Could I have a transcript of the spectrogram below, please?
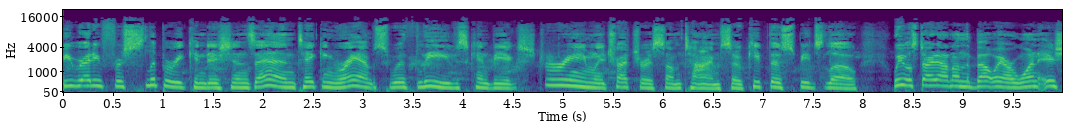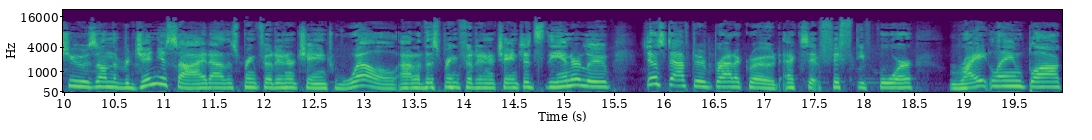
be ready for slippery conditions and taking ramps with leaves can be extremely treacherous sometimes. So keep those speeds low. We will start out on the Beltway. Our one issue is on the Virginia side out of the Springfield interchange, well out of the Springfield interchange. It's the inner loop just after Braddock Road, exit 54 right lane block,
